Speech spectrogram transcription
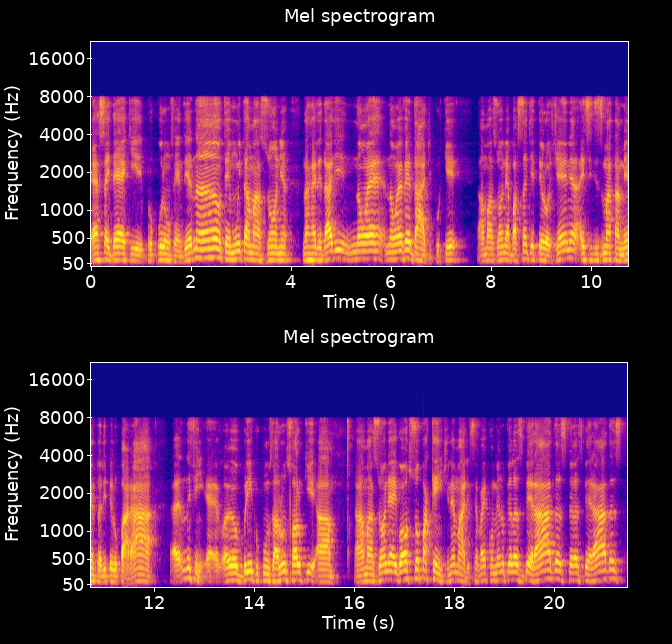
essa ideia que procuram vender, não, tem muita Amazônia, na realidade não é, não é verdade, porque a Amazônia é bastante heterogênea, esse desmatamento ali pelo Pará, é, enfim, é, eu brinco com os alunos, falo que a, a Amazônia é igual sopa quente, né, Mari? Você vai comendo pelas beiradas, pelas beiradas,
